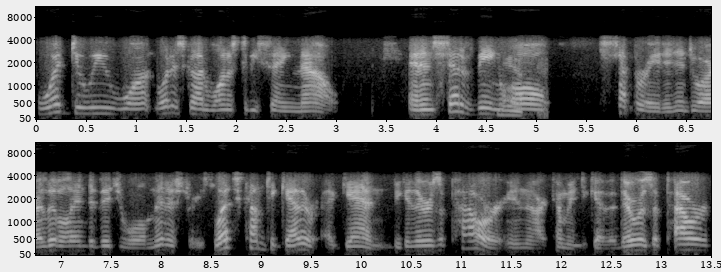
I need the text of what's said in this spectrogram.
what do we want? What does God want us to be saying now? And instead of being yeah. all separated into our little individual ministries, let's come together again because there is a power in our coming together. There was a power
